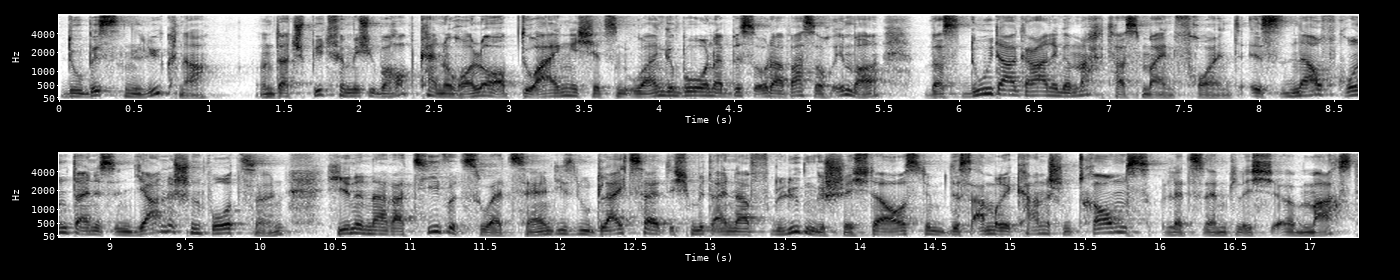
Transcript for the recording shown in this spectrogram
du bist ein Lügner. Und das spielt für mich überhaupt keine Rolle, ob du eigentlich jetzt ein Ureingeborener bist oder was auch immer. Was du da gerade gemacht hast, mein Freund, ist aufgrund deines indianischen Wurzeln hier eine Narrative zu erzählen, die du gleichzeitig mit einer Lügengeschichte aus dem, des amerikanischen Traums letztendlich äh, machst.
